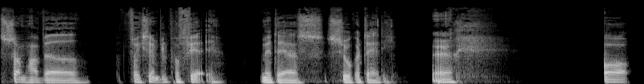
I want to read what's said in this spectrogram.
som har været for eksempel på ferie med deres sugar daddy. ja. Og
